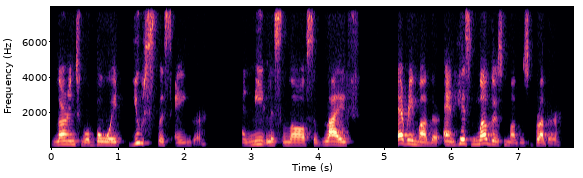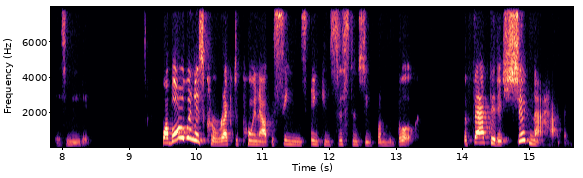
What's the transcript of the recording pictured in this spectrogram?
learning to avoid useless anger and needless loss of life. Every mother and his mother's mother's brother is needed. While Baldwin is correct to point out the scene's inconsistency from the book, the fact that it should not happen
